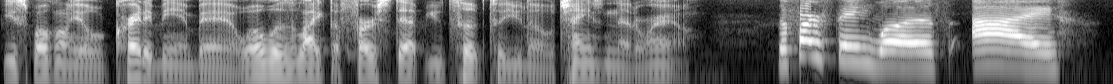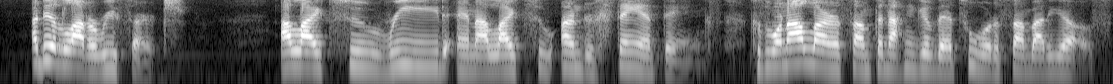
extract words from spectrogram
You spoke on your credit being bad. What was like the first step you took to, you know, changing that around? The first thing was I I did a lot of research. I like to read and I like to understand things because when I learn something, I can give that tool to somebody else.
